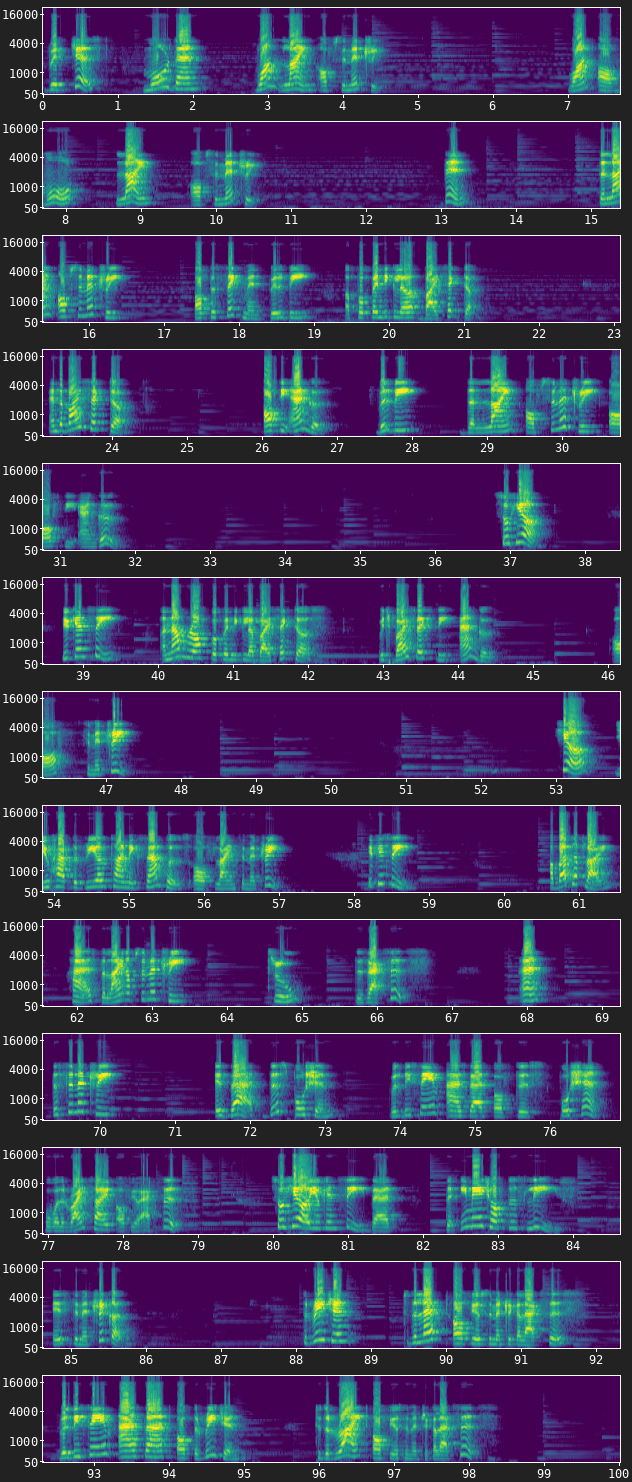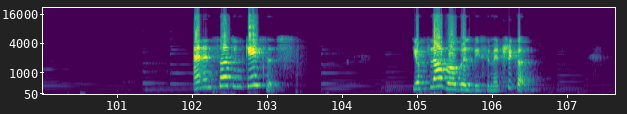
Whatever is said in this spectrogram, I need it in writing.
with just more than one line of symmetry. One or more line of symmetry. Then the line of symmetry of the segment will be a perpendicular bisector. And the bisector of the angle will be the line of symmetry of the angle. So here you can see a number of perpendicular bisectors which bisects the angle of symmetry. Here you have the real-time examples of line symmetry. If you see, a butterfly has the line of symmetry through this axis and the symmetry is that this portion will be same as that of this portion over the right side of your axis. So here you can see that the image of this leaf is symmetrical the region to the left of your symmetrical axis will be same as that of the region to the right of your symmetrical axis. And in certain cases, your flower will be symmetrical.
